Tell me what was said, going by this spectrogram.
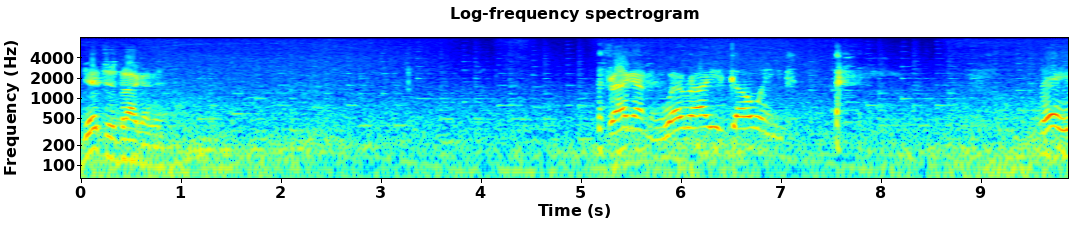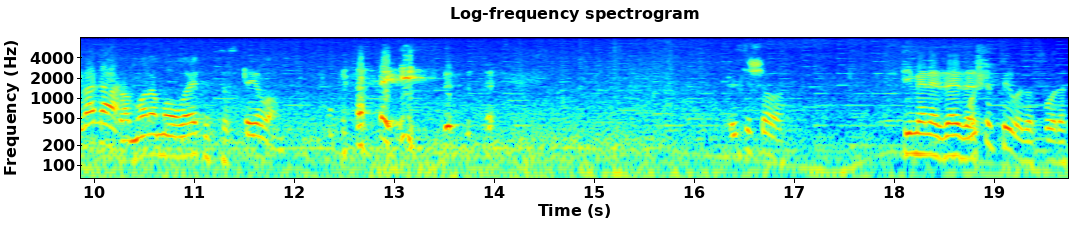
Gdje ćeš, Dragane? Dragan, where are you going? Ej, Ivana! Pa moramo uletiti sa stilom. Vidiš ovo? Ti mene zezaš. Možete pivo da furat?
